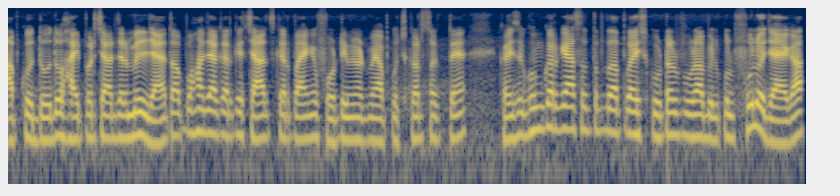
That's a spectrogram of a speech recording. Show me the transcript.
आपको दो दो हाइपर चार्जर मिल जाए तो आप वहाँ जा करके चार्ज कर पाएँगे 40 मिनट में आप कुछ कर सकते हैं। कहीं से घूम करके आ सकते तो आपका स्कूटर पूरा बिल्कुल फुल हो जाएगा।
